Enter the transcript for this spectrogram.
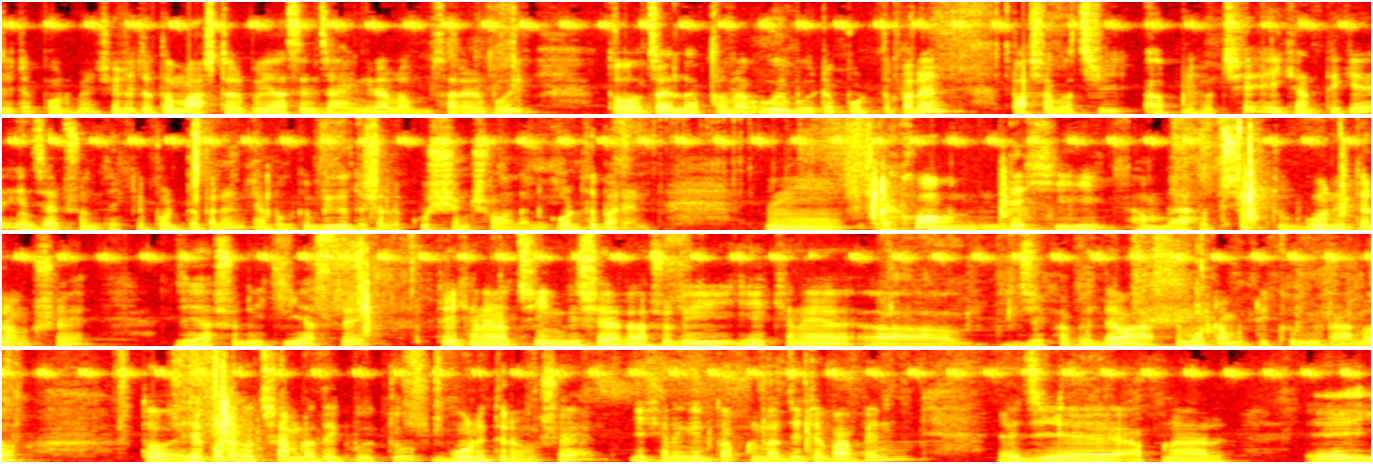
যেটা পড়বেন সেটা যত মাস্টার বই আছে, জাহাঙ্গীর আলম স্যারের বই। তো চাইলে আপনারা ওই বইটা পড়তে পারেন। পাশাপাশি আপনি হচ্ছে এইখান থেকে ইনসেপশন থেকে পড়তে পারেন এবং বিগত সালে কোশ্চেন সমাধান করতে পারেন। এখন দেখি আমরা হচ্ছে একটু গণিতের অংশে যে আসলে কি আছে। তো এখানে হচ্ছে ইংলিশের আসলে এখানে যেভাবে দেওয়া আছে মোটামুটি খুবই ভালো। তো এরপরে হচ্ছে আমরা দেখব একটু গণিতের অংশে। এখানে কিন্তু আপনারা যেটা পাবেন যে আপনার এই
